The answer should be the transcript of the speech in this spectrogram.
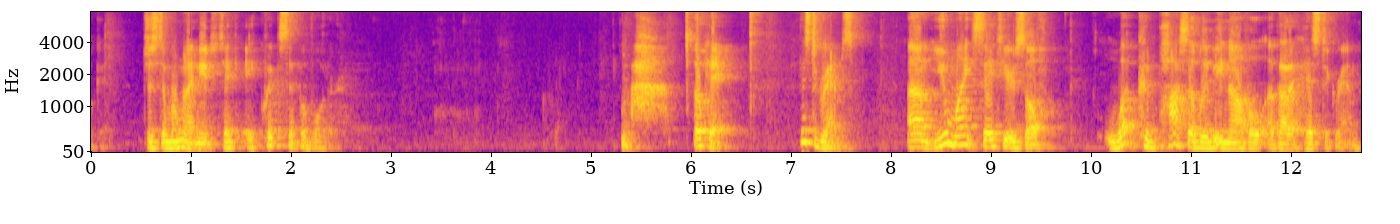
Okay, just a moment, I need to take a quick sip of water. Okay, histograms. Um, you might say to yourself, what could possibly be novel about a histogram?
